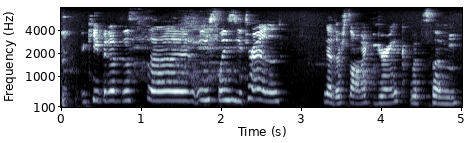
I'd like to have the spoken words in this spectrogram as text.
I it at this uh, sleazy trend. Another Sonic drink with some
